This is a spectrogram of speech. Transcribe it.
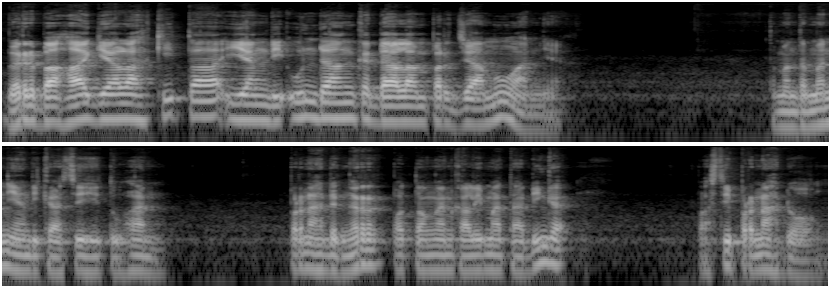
Berbahagialah kita yang diundang ke dalam perjamuannya. Teman-teman yang dikasihi Tuhan, pernah dengar potongan kalimat tadi nggak? Pasti pernah dong.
